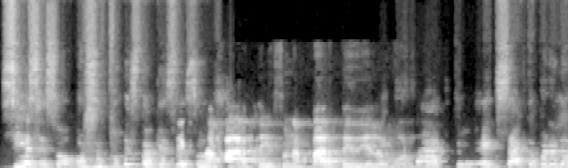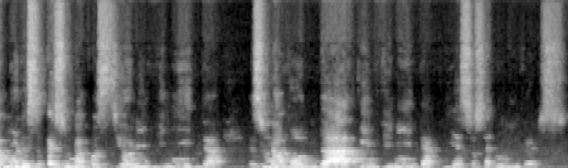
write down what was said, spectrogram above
sí es eso, por supuesto que es, eso. Es una parte, es una parte del amor. Exacto, exacto, pero el amor es, es una cuestión infinita, es una bondad infinita y eso es el universo.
